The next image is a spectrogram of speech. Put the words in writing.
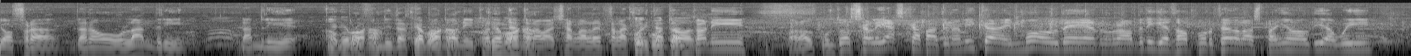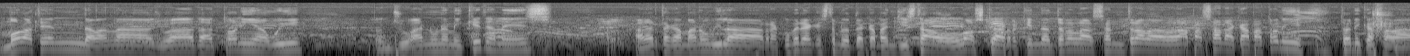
Jofre, de nou Landry, Landry en que profunditat bona, cap a Toni. Toni intenta rebaixar l'alerta, la qualitat d'en Toni. Però el control se li ha escapat una mica i molt bé Rodríguez, el porter de l'Espanyol el dia avui. Molt atent davant la jugada de Toni avui. Doncs jugant una miqueta més. Alerta que Manu Vila recupera aquesta pilota cap en Gistau. L'Òscar que intentarà la centrada, la passada cap a Toni. Toni que fa la,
